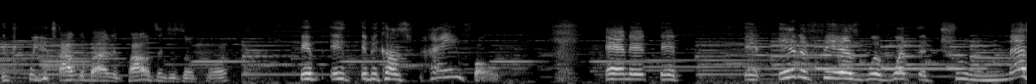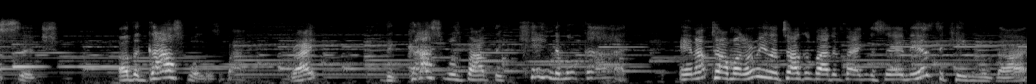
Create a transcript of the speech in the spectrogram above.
when you talk about it in politics and so forth, it, it, it becomes painful. And it, it, it interferes with what the true message of the gospel is about, right? The gospel is about the kingdom of God. And I'm talking about, I'm talking about the fact that saying is the kingdom of God,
